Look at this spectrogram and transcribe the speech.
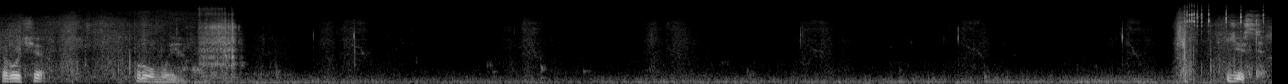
Коротше, пробуємо. Есть.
